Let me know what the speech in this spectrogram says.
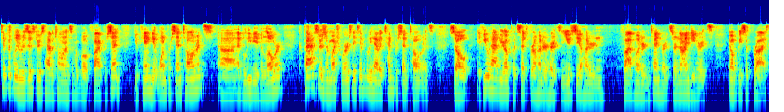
typically resistors have a tolerance of about 5%. You can get 1% tolerance, uh, I believe even lower. Capacitors are much worse. They typically have a 10% tolerance. So if you have your output set for 100 Hz and you see 100 510 hertz or 90 hertz, don't be surprised.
